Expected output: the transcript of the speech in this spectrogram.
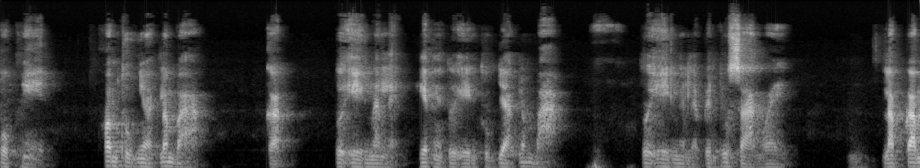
พบเหตุ ความทุกข์ยากลำบากกับตัวเองนั่นแหละเหตุให้ตัวเองทุกข์ยากลำบาก ตัวเองนั่นแหละ เป็นผู้สร้างไว้ รับกรรม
